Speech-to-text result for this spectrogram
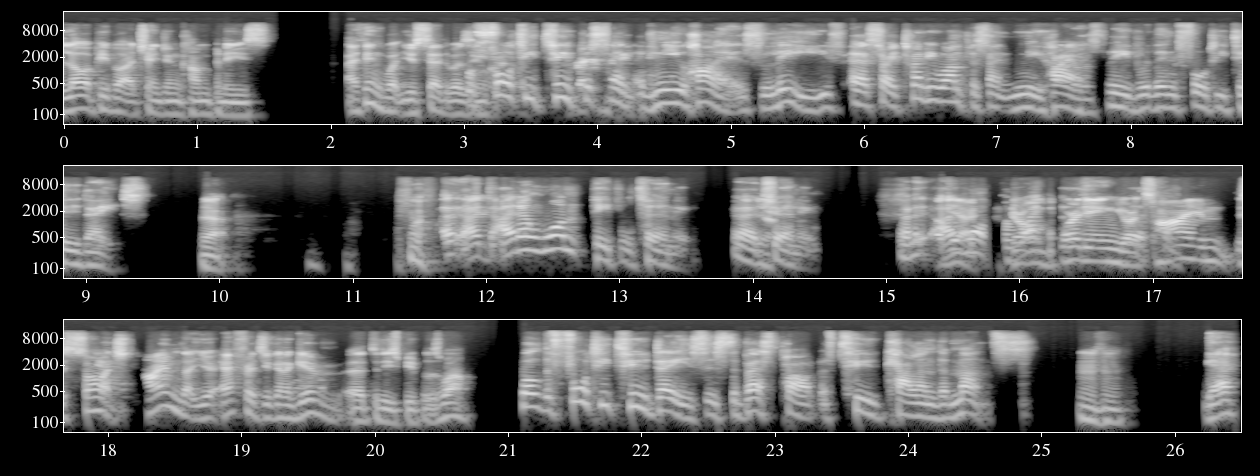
A lot of people are changing companies. I think what you said was forty-two percent of new hires leave. Uh, sorry, twenty-one percent of new hires leave within forty-two days. Yeah, I, I, I, don't want people turning, uh, yeah. churning. I, I yeah, your right onboarding, your time. There's so yeah. much time that your efforts you're going to give uh, to these people as well. Well, the 42 days is the best part of two calendar months. Mm-hmm. Yeah.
